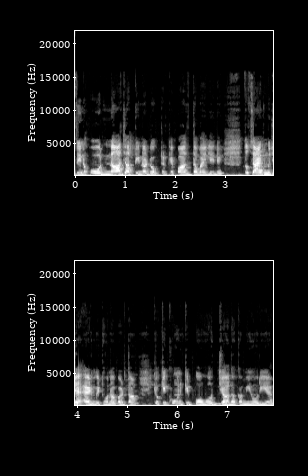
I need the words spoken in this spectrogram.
दिन और ना जाती ना डॉक्टर के पास दवाई लेने तो शायद मुझे एडमिट होना पड़ता, क्योंकि खून की बहुत ज़्यादा कमी हो रही है।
